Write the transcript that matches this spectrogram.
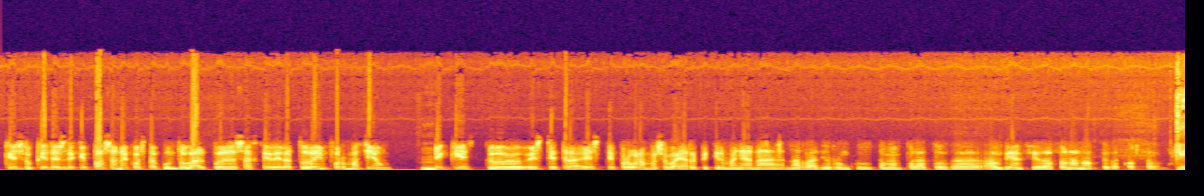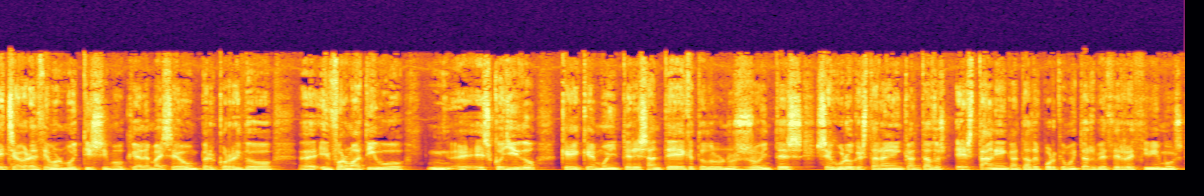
que eso, que desde que pasan a Costa podes acceder a toda a información mm. e que esto, este, tra, este programa se vai a repetir mañá na, Radio Roncudo tamén para toda a audiencia da zona norte da costa. Que che agradecemos moitísimo, que ademais é un percorrido eh, informativo mm, eh, escollido, que, que é moi interesante que todos os nosos ointes seguro que estarán encantados, están encantados porque moitas veces recibimos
